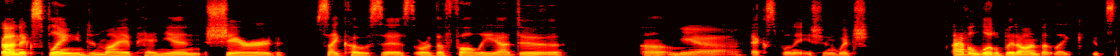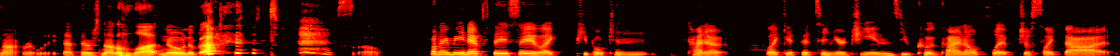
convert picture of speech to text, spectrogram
unexplained, in my opinion, shared psychosis or the folie à deux um, yeah. explanation, which I have a little bit on, but like it's not really, uh, there's not a lot known about it. so, But I mean, if they say like people can kind of like if it's in your genes, you could kind of flip just like that,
